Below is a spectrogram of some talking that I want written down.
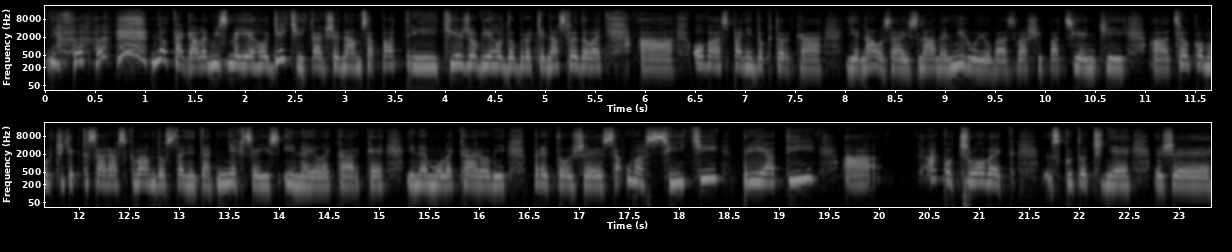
No tak, ale my sme jeho deti, takže nám sa patrí tiež o jeho dobrote nasledovať. A o vás, pani doktorka, je naozaj známe, milujú vás vaši pacienti a celkom určite, kto sa raz k vám dostane, tak nechce ísť inej lekárke, inému lekárovi, pretože sa u vás cíti prijatý a ako človek skutočne, že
